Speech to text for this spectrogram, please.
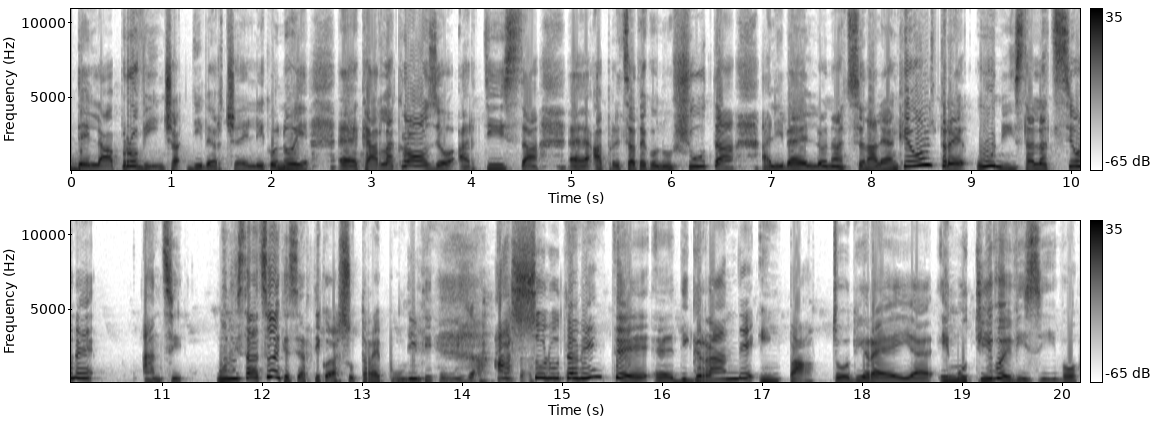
della provincia di Vercelli. Con noi eh, Carla Crosio, artista eh, apprezzata e conosciuta a livello nazionale anche oltre, un'installazione un'installazione, anzi un'installazione che si articola su tre punti, Diffusa. assolutamente eh, di grande impatto aspetto, direi, emotivo e visivo.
